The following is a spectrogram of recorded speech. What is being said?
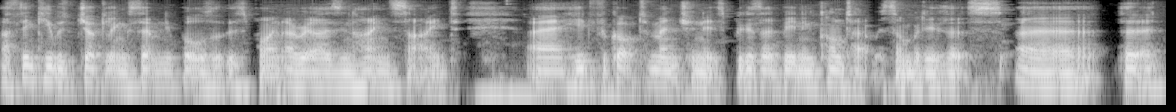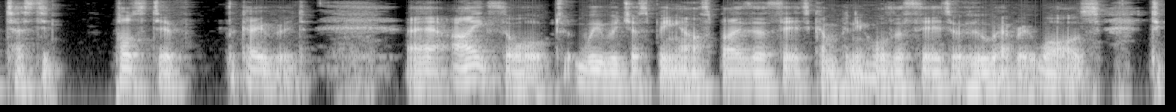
I think he was juggling so many balls at this point. I realise in hindsight, uh, he'd forgot to mention it's because I'd been in contact with somebody that's uh, that had tested positive for COVID. Uh, I thought we were just being asked by the theatre company or the theatre, whoever it was, to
